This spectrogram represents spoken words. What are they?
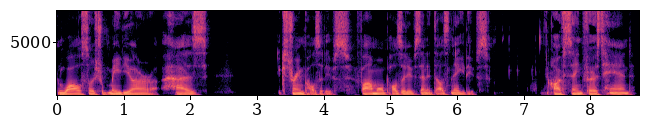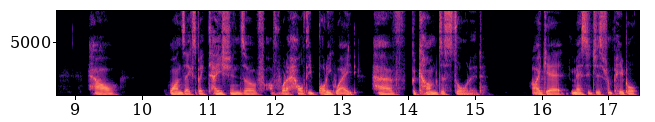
And while social media has extreme positives, far more positives than it does negatives, I've seen firsthand how one's expectations of, of what a healthy body weight have become distorted. I get messages from people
